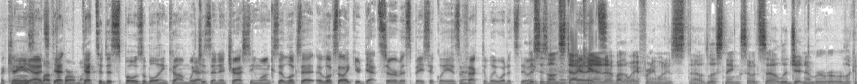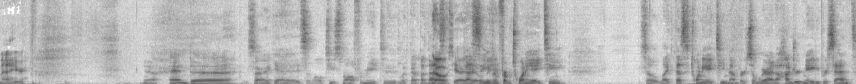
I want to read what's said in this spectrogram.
Like Canadians yeah, it's love to debt, borrow money. debt to disposable income, which Yeah. is an interesting one because it looks at it looks at like your debt service basically is effectively what it's doing. This is on Stat And Canada, by the way, for anyone who's uh, listening. So it's a legit number we're we're looking at here. Yeah, and uh, sorry, yeah, it's a little too small for me to look that, but that's Oh, yeah, that's yeah, let me- even from 2018. So like that's 2018 number. So we're at 180 percent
